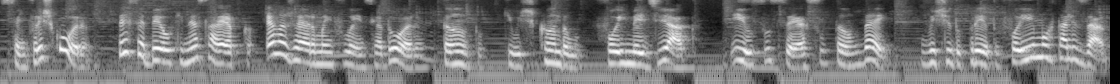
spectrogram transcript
sem frescura. Percebeu que nessa época ela já era uma influenciadora? Tanto que o escândalo foi imediato e o sucesso também. O vestido preto foi imortalizado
